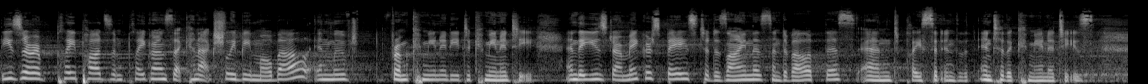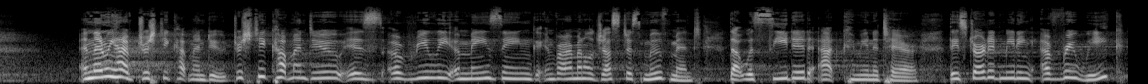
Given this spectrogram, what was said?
These are play pods and playgrounds that can actually be mobile and moved from community to community. And they used our makerspace to design this and develop this and place it into the, into the communities. And then we have Drishti Kathmandu. Drishti Kathmandu is a really amazing environmental justice movement that was seeded at Communitere. They started meeting every week.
